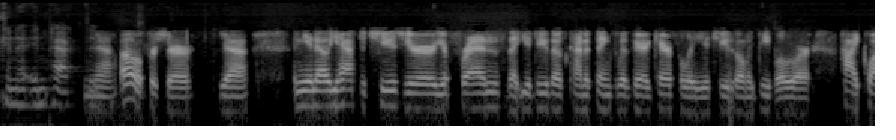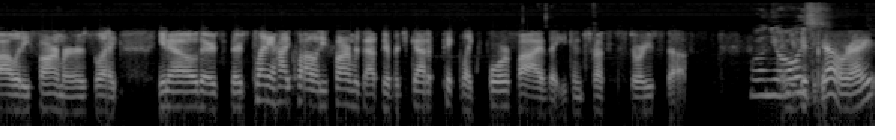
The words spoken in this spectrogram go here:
can impact the Yeah. Oh, for sure. Yeah. And you know, you have to choose your your friends that you do those kind of things with very carefully. You choose only people who are high quality farmers. Like, you know, there's there's plenty of high quality farmers out there, but you got to pick like four or five that you can trust to store your stuff. Well, and you and always you're go, right?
